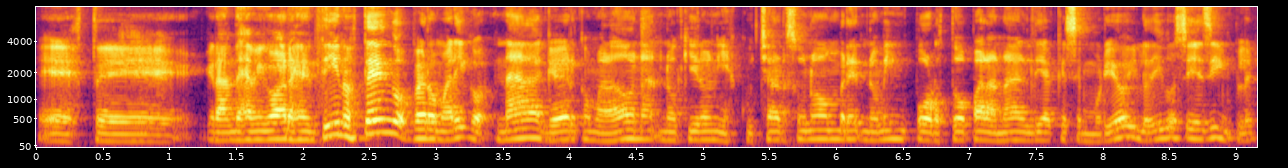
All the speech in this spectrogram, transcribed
Este, grandes amigos argentinos tengo, pero marico, nada que ver con Maradona, no quiero ni escuchar su nombre, no me importó para nada el día que se murió y lo digo así de simple.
